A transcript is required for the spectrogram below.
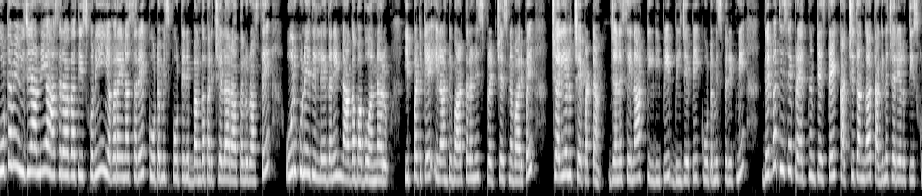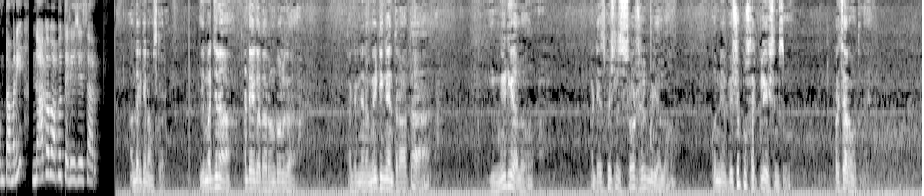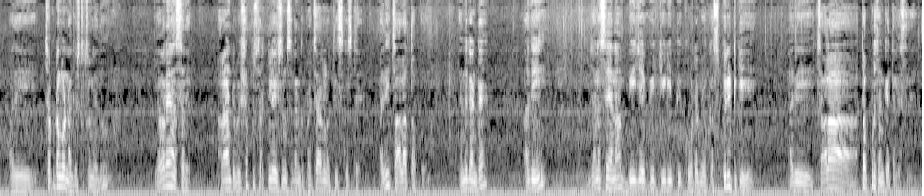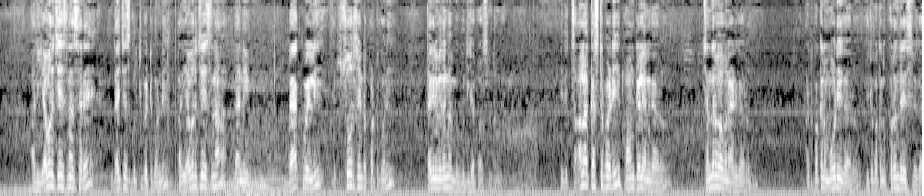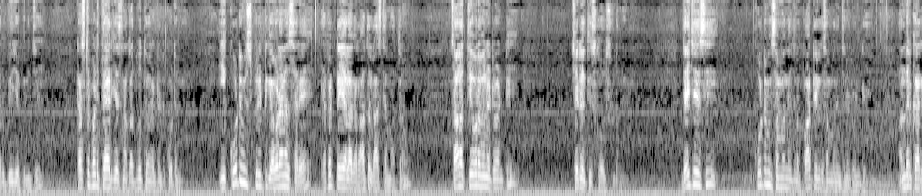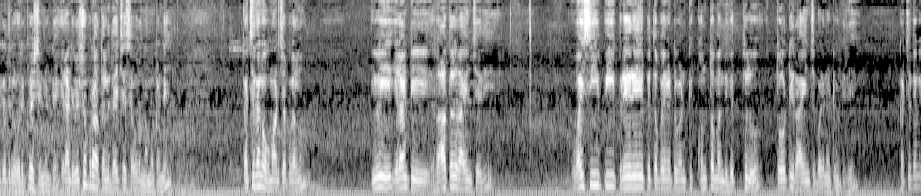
కూటమి విజయాన్ని ఆసరాగా తీసుకుని ఎవరైనా సరే కూటమి స్ఫూర్తిని భంగపరిచేలా రాతలు రాస్తే ఊరుకునేది లేదని నాగబాబు అన్నారు. ఇప్పటికే ఇలాంటి వార్తలని స్ప్రెడ్ చేసిన వారిపై చర్యలు చేపట్టాం. జనసేన టీడీపీ బీజేపీ కూటమి స్పిరిట్ని దెబ్బతీసే ప్రయత్నం చేస్తే ఖచ్చితంగా తగిన చర్యలు తీసుకుంటామని నాగబాబు తెలియజేశారు. అందరికీ నమస్కారం. ఈ మధ్యన అంటే గత రెండు రోజులుగా అంటే నేను మీటింగ్ అయిన తర్వాత ఈ మీడియాలో అంటే ఎస్పెషల్లీ సోషల్ మీడియాలో కొన్ని విషపు సర్క్యులేషన్స్ ప్రచారం అవుతున్నాయి. అది చెప్పడం కూడా నాకు ఇష్టం లేదు. ఎవరైనా సరే అలాంటి విషపు సర్క్యులేషన్స్ కనుక ప్రచారంలో తీసుకొస్తే అది చాలా తప్పు. ఎందుకంటే అది జనసేన బీజేపీ టీడీపీ కూటమి యొక్క స్పిరిట్కి అది చాలా తప్పుడు సంకేతాలు ఇస్తుంది. అది ఎవరు చేసినా సరే దయచేసి గుర్తుపెట్టుకోండి. అది ఎవరు చేసినా దాన్ని బ్యాక్ వెళ్ళి సోర్స్ ఏంటో పట్టుకొని తగిన విధంగా మీకు బుద్ధి చెప్పాల్సి ఉంటుంది. ఇది చాలా కష్టపడి పవన్ కళ్యాణ్ గారు చంద్రబాబు నాయుడు గారు అటు పక్కన మోడీ గారు ఇటు పక్కన పురంధరేశ్వరి గారు బీజేపీ నుంచి కష్టపడి తయారు చేసిన ఒక అద్భుతమైనటువంటి కూటమి. ఈ కూటమి స్పిరిట్కి ఎవడైనా సరే ఎఫెక్ట్ అయ్యేలాగా రాతలు రాస్తే మాత్రం చాలా తీవ్రమైనటువంటి చర్యలు తీసుకోవాల్సి ఉంటుంది. దయచేసి కూటమికి సంబంధించిన పార్టీలకు సంబంధించినటువంటి అందరి కార్యకర్తలకు రిక్వెస్ట్ ఏంటంటే ఇలాంటి విషపు దయచేసి ఎవరు నమ్మకండి. ఖచ్చితంగా ఒక మాట చెప్పగలను. ఇవి ఇలాంటి రాతలు రాయించేది వైసీపీ ప్రేరేపితమైనటువంటి కొంతమంది వ్యక్తులు తోటి రాయించబడినటువంటిది. ఖచ్చితంగా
